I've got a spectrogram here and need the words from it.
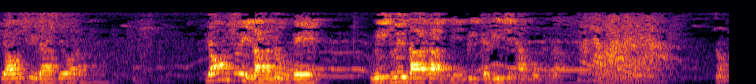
ပြောင်းရွှေ့တာပြောတာ ပြောင်းရွှေ့လာလို့ပဲမိသွင်းသားကနေပြီးကလေးဖြစ်တာမဟုတ်ဘူးလားနော်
